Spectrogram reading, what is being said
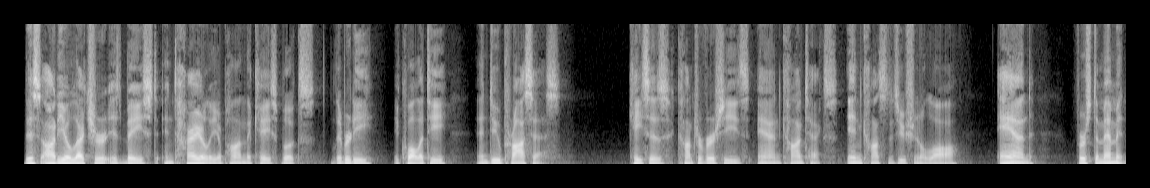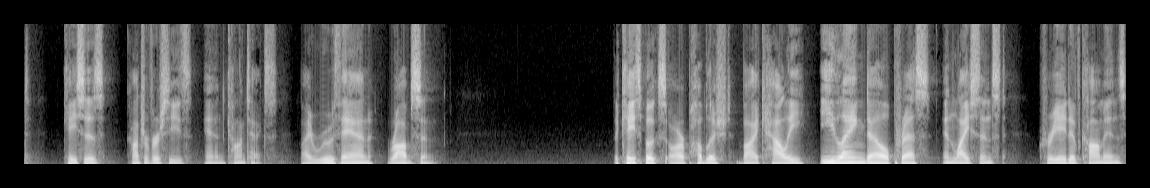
This audio lecture is based entirely upon the casebooks Liberty, Equality, and Due Process Cases, Controversies, and Contexts in Constitutional Law, and First Amendment Cases, Controversies, and Contexts by Ruthann Robson. The casebooks are published by Cali E. Langdell Press and licensed Creative Commons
